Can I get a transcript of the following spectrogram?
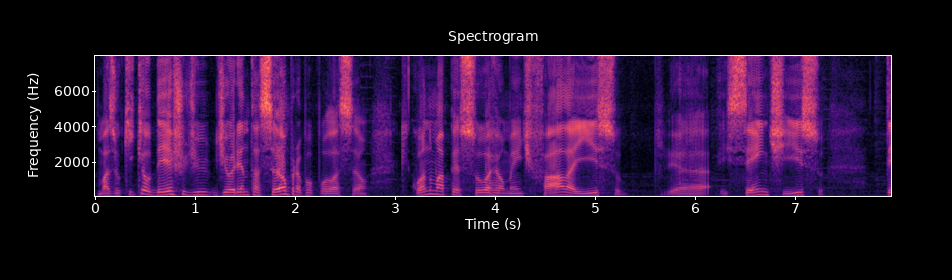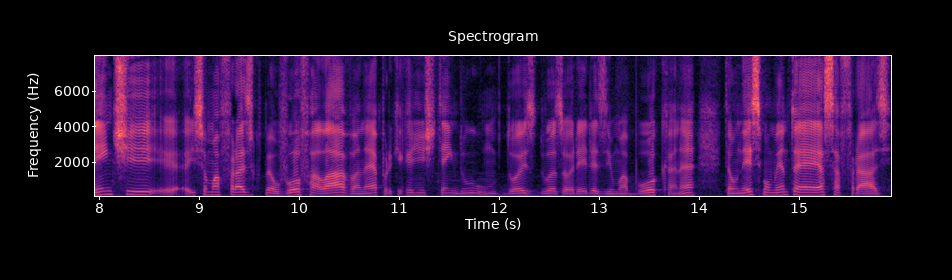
Mas o que, que eu deixo de, de orientação para a população? Que quando uma pessoa realmente fala isso uh, e sente isso, tente. Eh, isso é uma frase que meu avô falava, né? Por que, que a gente tem du, dois, duas orelhas e uma boca, né? Então, nesse momento, é essa frase:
